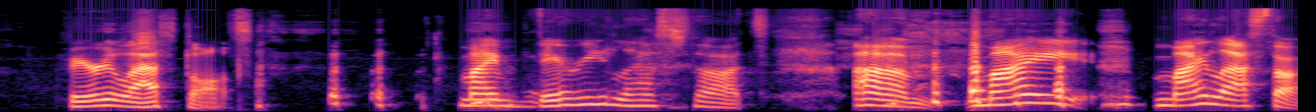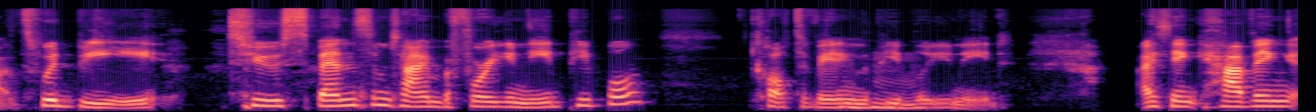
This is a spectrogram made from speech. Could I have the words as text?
very last thoughts my very last thoughts um my my last thoughts would be to spend some time before you need people cultivating mm-hmm. the people you need. I think having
